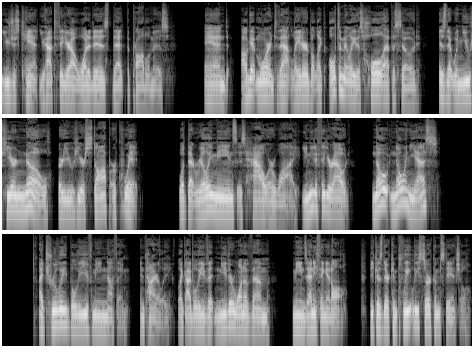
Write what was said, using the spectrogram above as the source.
you just can't. You have to figure out what it is that the problem is. And I'll get more into that later, but like ultimately, this whole episode is that when you hear no or you hear stop or quit, what that really means is how or why. You need to figure out no, no, and yes. I truly believe mean nothing entirely. Like, I believe that neither one of them means anything at all because they're completely circumstantial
